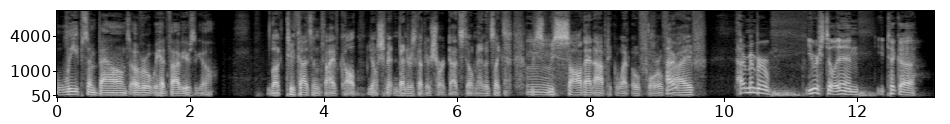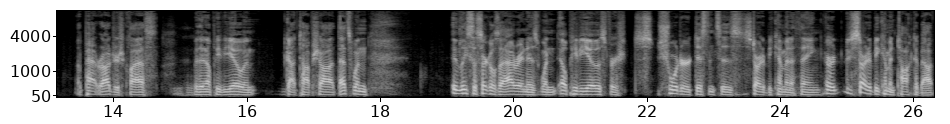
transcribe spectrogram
leaps and bounds over what we had five years ago. Look, 2005 called. You know, Schmidt and Bender's got their short dot still, man. It's like we, we mm. saw that optic, what, 04, 05? I remember you were still in. You took a, a Pat Rogers class mm-hmm. with an LPVO and got top shot. That's when, at least the circles that I ran, is when LPVOs for sh- shorter distances started becoming a thing or started becoming talked about.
